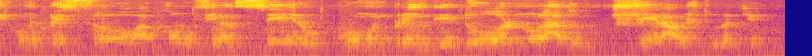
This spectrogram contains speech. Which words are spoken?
pessoalmente, como pessoa, como financeiro, como empreendedor, no lado geral de tudo aquilo.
